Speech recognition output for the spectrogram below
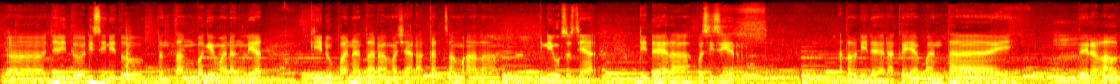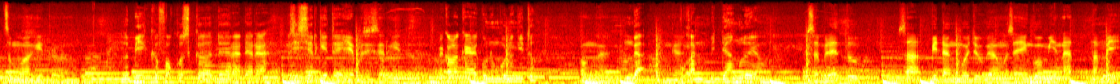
Eh, jadi tuh di sini tuh tentang bagaimana ngelihat kehidupan antara masyarakat sama alam ini khususnya di daerah pesisir atau di daerah kayak pantai Hmm. daerah laut semua gitu Lebih ke fokus ke daerah-daerah pesisir gitu ya? iya pesisir gitu Tapi kalau kayak gunung-gunung gitu? oh enggak Enggak, Enggak. bukan bidang lu ya? sebenarnya tuh sa bidang gue juga maksudnya yang gue minat tapi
